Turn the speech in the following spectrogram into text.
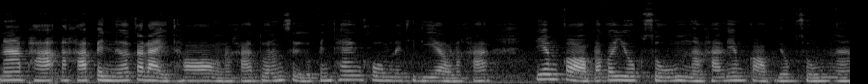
หน้าพระนะคะเป็นเนื้อกระไหลทองนะคะ ตัวหนังสือเป็นแท่งคมเลยทีเดียวนะคะเลี่ยมกรอบแล้วก็ยกซุ้มนะคะเลี่ยมกรอบยกซุ้มนะ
